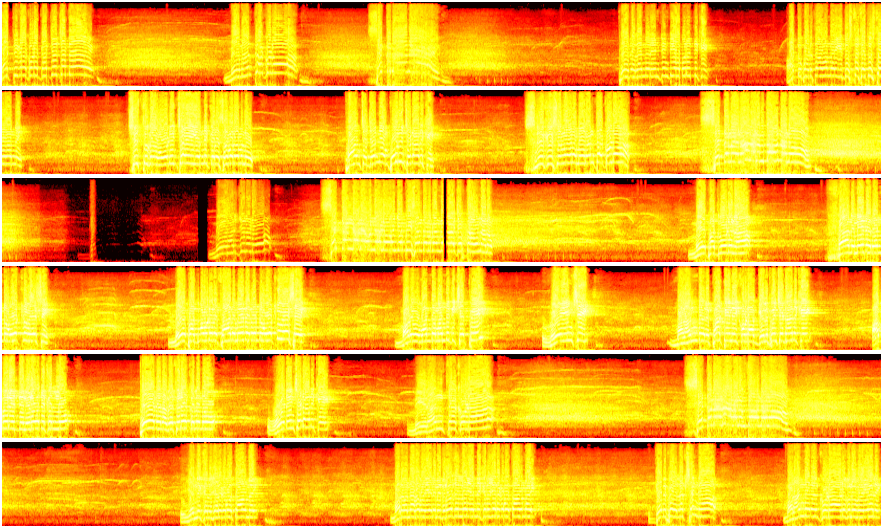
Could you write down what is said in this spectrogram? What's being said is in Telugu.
గట్టిగా కూడా గర్జించండి. మేమంతా కూడా పేదలందరి ఇంటింటి అభివృద్ధికి అడ్డుపడతా ఉన్న ఈ దుష్ట చతుష్టయాన్ని చిత్తుగా ఓడించే ఈ ఎన్నికల సమరంలో పాంచజన్యం పూరించడానికి శ్రీకృష్ణుడు మీరంతా కూడా సిద్ధమేనా అని అడుగుతా ఉన్నాను. మీ అర్జునుడు సిద్ధంగానే ఉన్నాడు అని చెప్పి ఈ సందర్భంగా చెప్తా ఉన్నాను. మే పదమూడున ఫ్యాన్ మీద రెండు ఓట్లు వేసి మే పదమూడున ఫ్యాన్ మీద రెండు ఓట్లు వేసి మరో వంద మందికి చెప్పి వేయించి మనందరి పార్టీని కూడా గెలిపించడానికి అభివృద్ధి నిరోధకంలో పేదల వ్యతిరేకులను ఓడించడానికి మీరంతా కూడా సిద్ధమేనా అడుగుతా ఉన్నాను. ఎన్నికలు జరగబోతా ఉన్నాయి. మరో నలభై ఎనిమిది రోజుల్లో ఎన్నికలు జరగబోతా ఉన్నాయి. గెలిపే లక్ష్యంగా మనందరం కూడా అడుగులు వేయాలి.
